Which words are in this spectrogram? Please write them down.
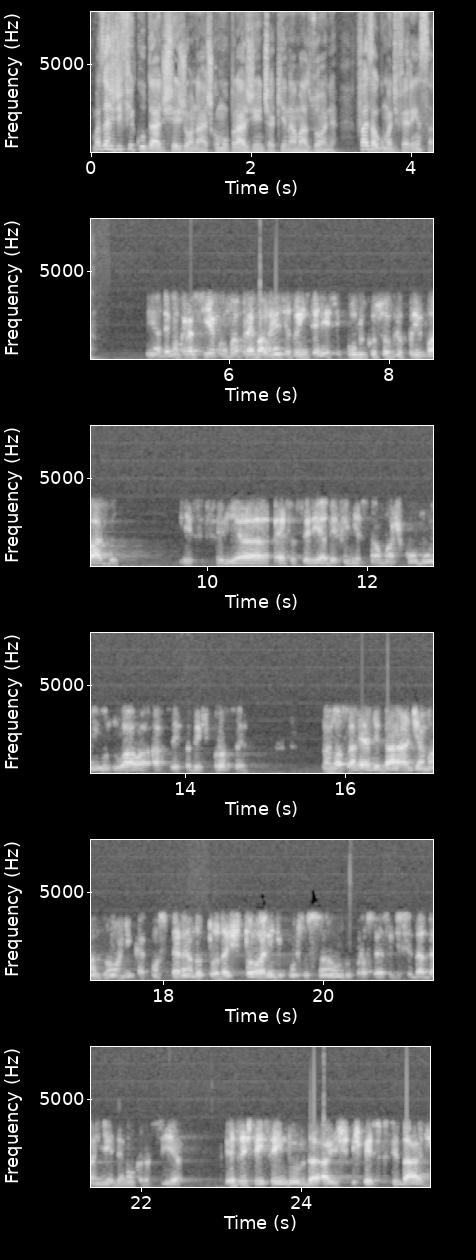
Mas as dificuldades regionais, como para a gente aqui na Amazônia, faz alguma diferença? Sim, a democracia com uma prevalência do interesse público sobre o privado. Esse seria, essa seria a definição mais comum e usual acerca deste processo. Na nossa realidade amazônica, considerando toda a história de construção do processo de cidadania e democracia, existem sem dúvida as especificidades,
